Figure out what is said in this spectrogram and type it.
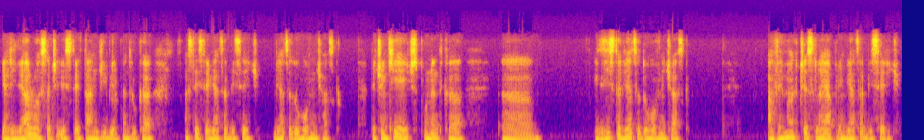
Iar idealul ăsta este tangibil pentru că asta este viața bisericii, viața duhovnicească. Deci încheie aici spunând că uh, Există viață duhovnicească. Avem acces la ea prin viața bisericii.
